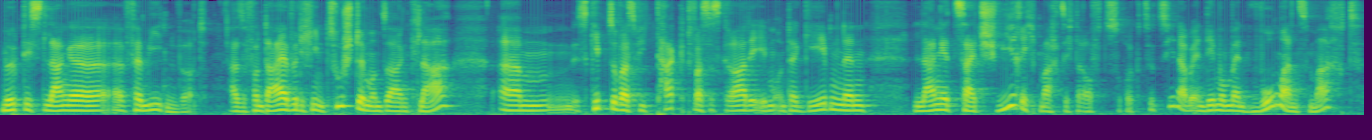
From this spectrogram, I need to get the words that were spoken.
möglichst lange äh, vermieden wird. Also von daher würde ich Ihnen zustimmen und sagen, klar, ähm, es gibt sowas wie Takt, was es gerade eben Untergebenen lange Zeit schwierig macht, sich darauf zurückzuziehen. Aber in dem Moment, wo man es macht,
